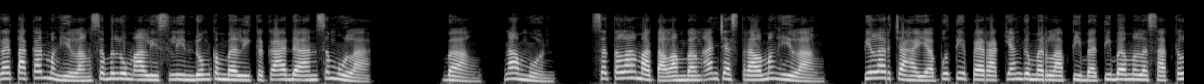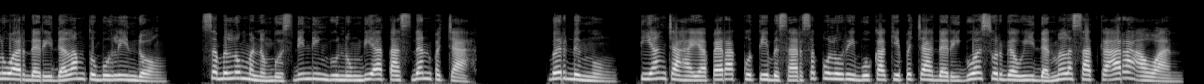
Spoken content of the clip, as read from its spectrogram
retakan menghilang sebelum alis Lindung kembali ke keadaan semula. Bang, namun, setelah mata lambang ancestral menghilang, pilar cahaya putih perak yang gemerlap tiba-tiba melesat keluar dari dalam tubuh Lindong, sebelum menembus dinding gunung di atas dan pecah. Berdengung, tiang cahaya perak putih besar 10.000 kaki pecah dari gua surgawi dan melesat ke arah awan.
